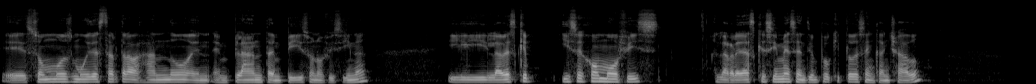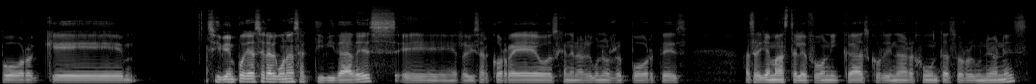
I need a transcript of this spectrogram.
eh, somos muy de estar trabajando en, en, planta, en piso, en oficina. Y la vez que hice home office, la realidad es que sí me sentí un poquito desencanchado porque si bien podía hacer algunas actividades, eh, revisar correos, generar algunos reportes, hacer llamadas telefónicas, coordinar juntas o reuniones,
